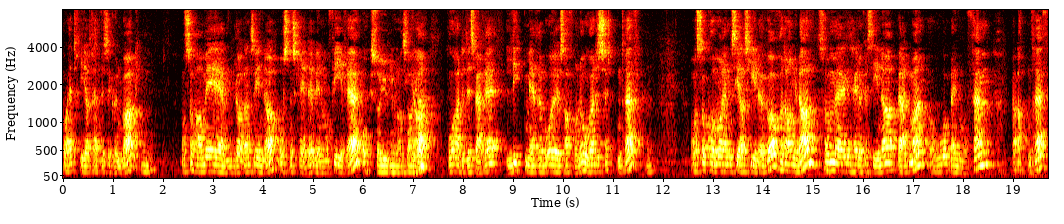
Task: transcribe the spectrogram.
og er 33 sekunder bak. Mm. Og så har vi eh, lørdagens vinner, Åsne Skrede, blir nummer fire. Også juniorlandslaget. Ja, hun hadde dessverre litt mer eh, straffrunde. Hun hadde 17 treff. Mm. Og så kommer en sida skiløper fra Drangedal som eh, heter Kristina Bergman. og Hun ble nummer fem med 18 treff.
